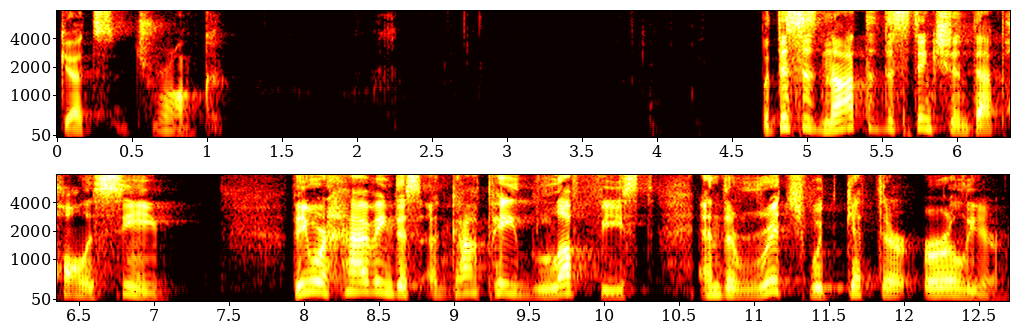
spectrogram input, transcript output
gets drunk. But this is not the distinction that Paul is seeing. They were having this agape love feast, and the rich would get there earlier.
